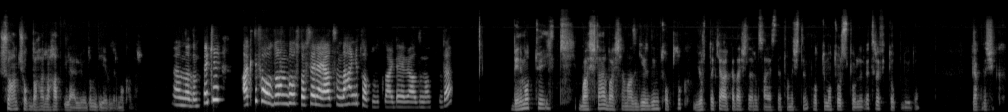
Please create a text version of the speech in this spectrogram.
şu an çok daha rahat ilerliyordum diyebilirim o kadar. Anladım. Peki aktif olduğun bu sosyal hayatında hangi topluluklarda yer aldın ODTÜ'de? Benim ODTÜ'ye ilk başlar başlamaz girdiğim topluluk yurttaki arkadaşlarım sayesinde tanıştığım ODTÜ Motor Sporları ve Trafik topluluğuydu. Yaklaşık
